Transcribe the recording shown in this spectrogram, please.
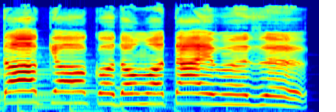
東京子どもタイムズ。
